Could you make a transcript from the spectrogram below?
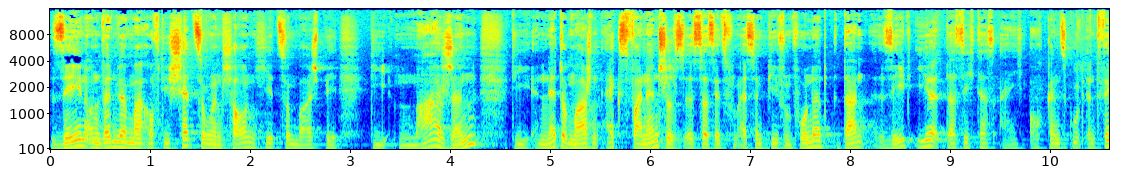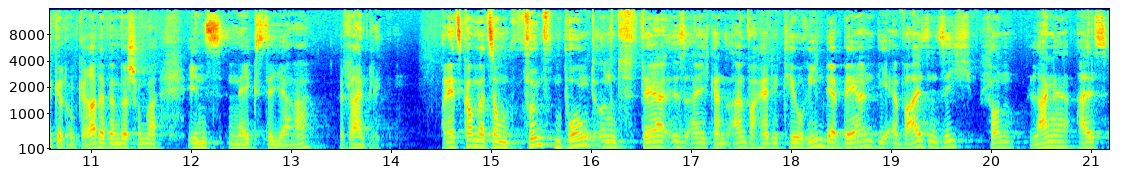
sehen. Und wenn wir mal auf die Schätzungen schauen, hier zum Beispiel die Margen, die Nettomargen ex Financials ist das jetzt vom S&P 500, dann seht ihr, dass sich das eigentlich auch ganz gut entwickelt. Und gerade wenn wir schon mal ins nächste Jahr reinblicken. Und jetzt kommen wir zum fünften Punkt und der ist eigentlich ganz einfach. Ja, die Theorien der Bären, die erweisen sich schon lange als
